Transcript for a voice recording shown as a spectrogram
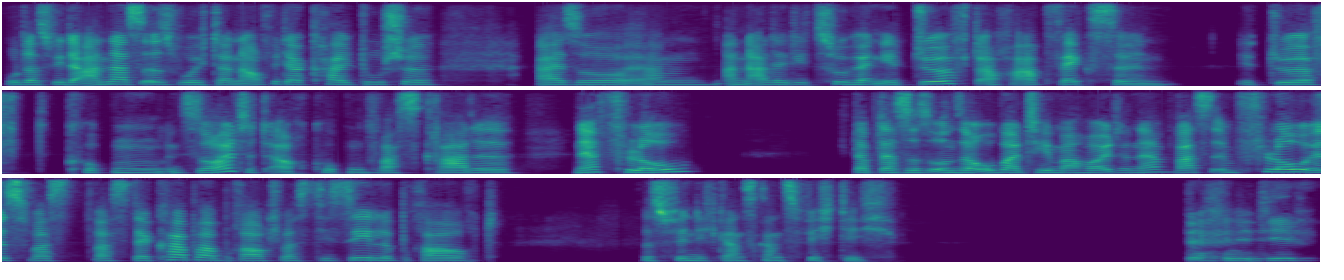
wo das wieder anders ist, wo ich dann auch wieder kalt dusche. Also ähm, an alle, die zuhören, ihr dürft auch abwechseln. Ihr dürft gucken und solltet auch gucken, was gerade, ne, Flow. Ich glaube, das ist unser Oberthema heute, ne? Was im Flow ist, was, was der Körper braucht, was die Seele braucht. Das finde ich ganz, ganz wichtig. Definitiv.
